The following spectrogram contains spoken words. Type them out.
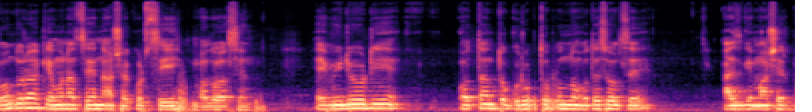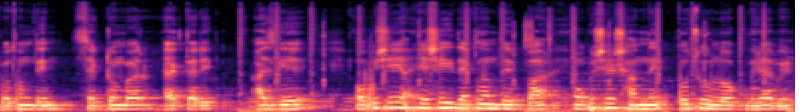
বন্ধুরা, কেমন আছেন? আশা করছি ভালো আছেন। এই ভিডিওটি অত্যন্ত গুরুত্বপূর্ণ হতে চলছে। আজকে মাসের প্রথম দিন, সেপ্টেম্বর এক তারিখ। আজকে অফিসে এসেই দেখলাম যে অফিসের সামনে প্রচুর লোক ভিড়াভিড়।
